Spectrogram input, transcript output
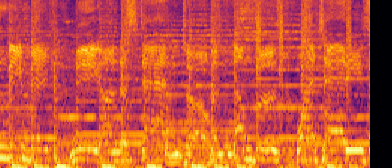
economy make me understand all the numbers. Why daddy's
